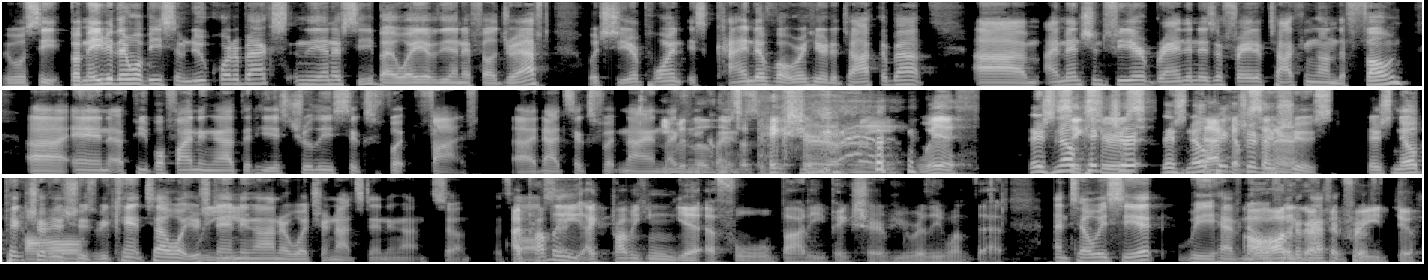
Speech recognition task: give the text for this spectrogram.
we will see. But maybe there will be some new quarterbacks in the NFC by way of the NFL draft, which to your point is kind of what we're here to talk about. Um, I mentioned fear. Brandon is afraid of talking on the phone uh, and of people finding out that he is truly six foot five, uh, not six foot nine. Even he though there's a claims to be. picture of me with There's no picture. There's no picture of your shoes. There's no picture of your shoes. We can't tell what you're standing on or what you're not standing on. So that's I all I'll probably I probably can get a full body picture if you really want that. until we see it, we have I'll no autograph photographic it for proof. you too.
